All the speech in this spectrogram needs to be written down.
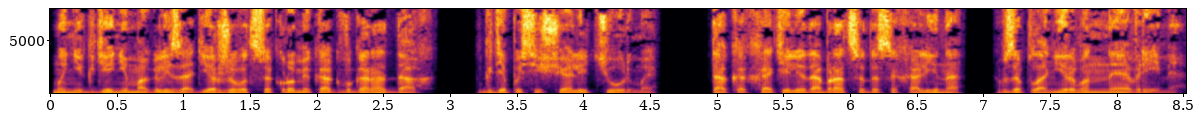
Мы нигде не могли задерживаться, кроме как в городах, где посещали тюрьмы, так как хотели добраться до Сахалина в запланированное время.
